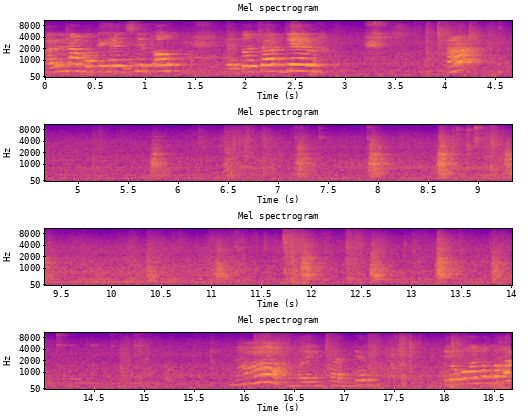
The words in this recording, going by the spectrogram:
Ano na, pati headset, oh. Ito, charger. Ha? Ano yung charger? Yung ano baka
